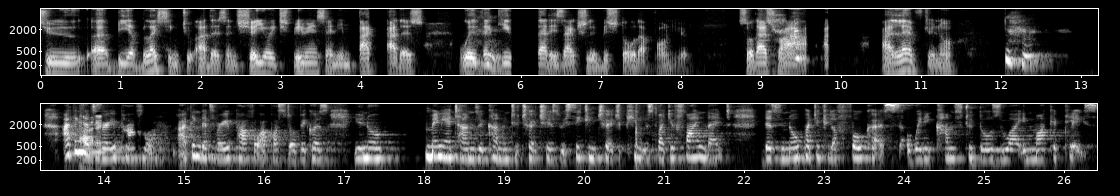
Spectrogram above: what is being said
to uh, be a blessing to others and share your experience and impact others with mm-hmm. the gift that is actually bestowed upon you. So that's why I, I left, you know. I think that's I, very powerful. I think that's very powerful, Apostle, because, you know, many a times we come into churches, we sit in church pews, but you find that there's no particular focus when it comes to those who are in marketplace.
